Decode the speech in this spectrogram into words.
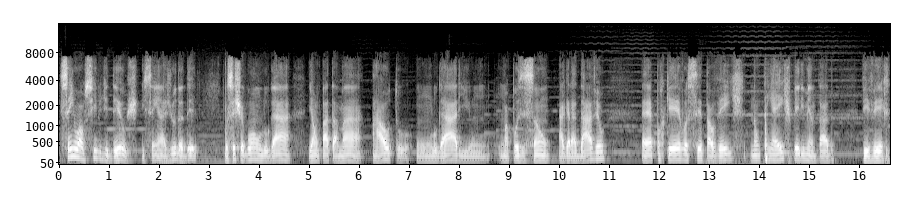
sem o auxílio de Deus e sem a ajuda dele, você chegou a um lugar e a um patamar alto, um lugar e um, uma posição agradável, é porque você talvez não tenha experimentado viver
